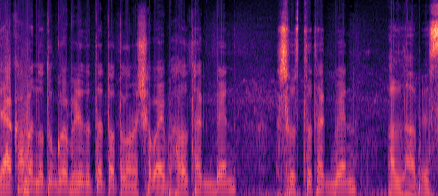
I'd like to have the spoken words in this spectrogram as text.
দেখা হবে নতুন করে ভিডিওতে, ততক্ষণ সবাই ভালো থাকবেন, সুস্থ থাকবেন, আল্লাহ হাফেজ।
